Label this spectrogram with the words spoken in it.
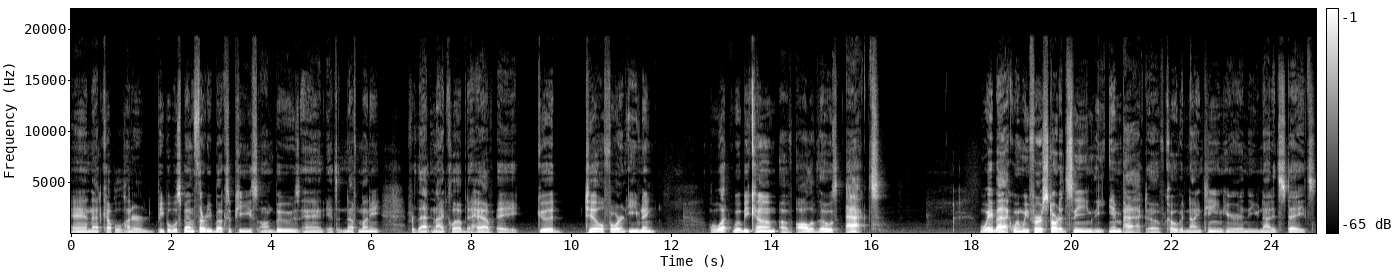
And that couple hundred people will spend 30 bucks a piece on booze, and it's enough money for that nightclub to have a good till for an evening. What will become of all of those acts? Way back when we first started seeing the impact of COVID 19 here in the United States,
